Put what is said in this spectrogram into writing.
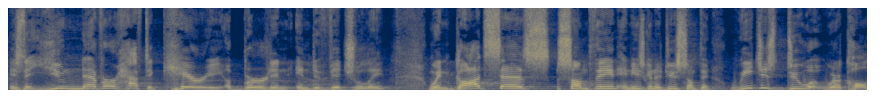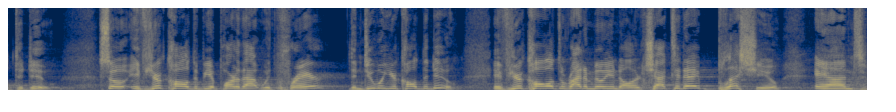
is that you never have to carry a burden individually. When God says something and He's gonna do something, we just do what we're called to do. So if you're called to be a part of that with prayer, then do what you're called to do. If you're called to write a million dollar check today, bless you and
